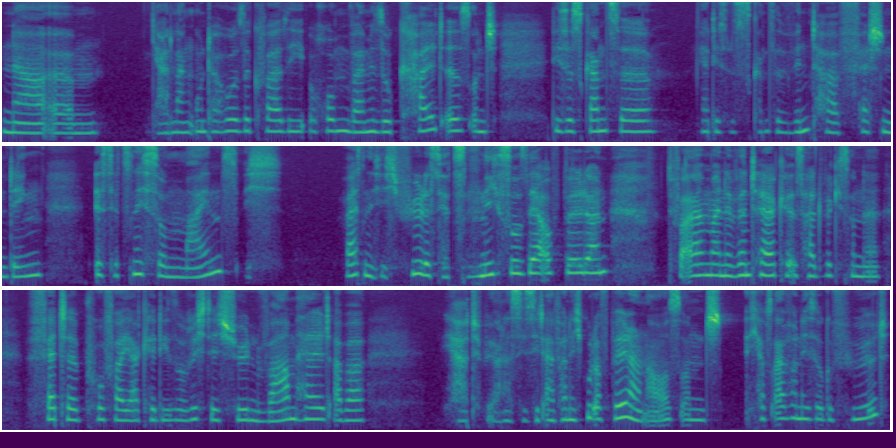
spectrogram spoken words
einer ähm, ja, langen Unterhose quasi rum, weil mir so kalt ist und dieses ganze, ja, dieses ganze Winter-Fashion-Ding ist jetzt nicht so meins. Ich weiß nicht, ich fühle es jetzt nicht so sehr auf Bildern. Vor allem meine Winterjacke ist halt wirklich so eine fette Pufferjacke, die so richtig schön warm hält, aber ja, to be honest, sie sieht einfach nicht gut auf Bildern aus und ich habe es einfach nicht so gefühlt.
